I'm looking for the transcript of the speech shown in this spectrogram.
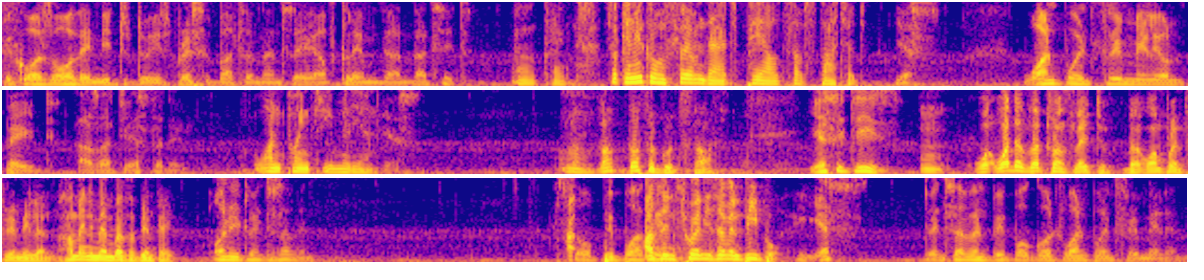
Because all they need to do is press a button and say I've claimed and that's it. Okay. So can you confirm that payouts have started? Yes. 1.3 million paid as at yesterday. 1.3 million. Yes. Mm. That's that's a good start. Yes, it is. Mm. What, what does that translate to? The 1.3 million. How many members have been paid? Only 27. So uh, people are as in 27 people. Yes, 27 people got 1.3 million.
